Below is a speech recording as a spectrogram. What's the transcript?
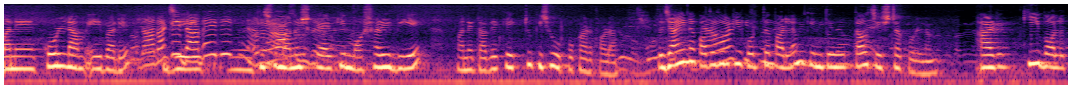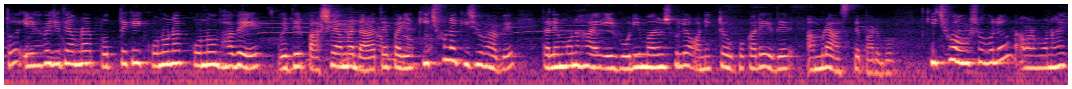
মানে করলাম এইবারে যে কিছু মানুষকে আর কি মশারি দিয়ে মানে তাদেরকে একটু কিছু উপকার করা। তো জানি না কতদূর কি করতে পারলাম, কিন্তু তাও চেষ্টা করলাম। আর কি বলতো, এইভাবে যদি আমরা প্রত্যেকেই কোনো না কোনোভাবে ওদের পাশে আমরা দাঁড়াতে পারি, কিছু না কিছুভাবে, তাহলে মনে হয় এই গরিব মানুষগুলো অনেকটা উপকারে এদের আমরা আসতে পারব। কিছু অংশ হলেও আমার মনে হয়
